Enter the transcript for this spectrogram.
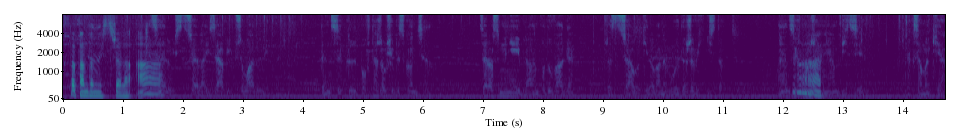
Kto tam do mnie strzela? A, strzelaj, zabij. Ten cykl powtarzał się bez końca. Coraz mniej brałem pod uwagę, że strzały kierowane były do żywych istot, mających A. marzenia, ambicje. Tak samo jak ja.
